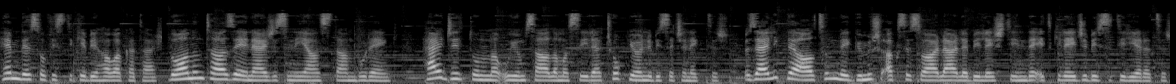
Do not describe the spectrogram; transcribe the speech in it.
hem de sofistike bir hava katar. Doğanın taze enerjisini yansıtan bu renk, her cilt tonuna uyum sağlamasıyla çok yönlü bir seçenektir. Özellikle altın ve gümüş aksesuarlarla birleştiğinde etkileyici bir stil yaratır.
